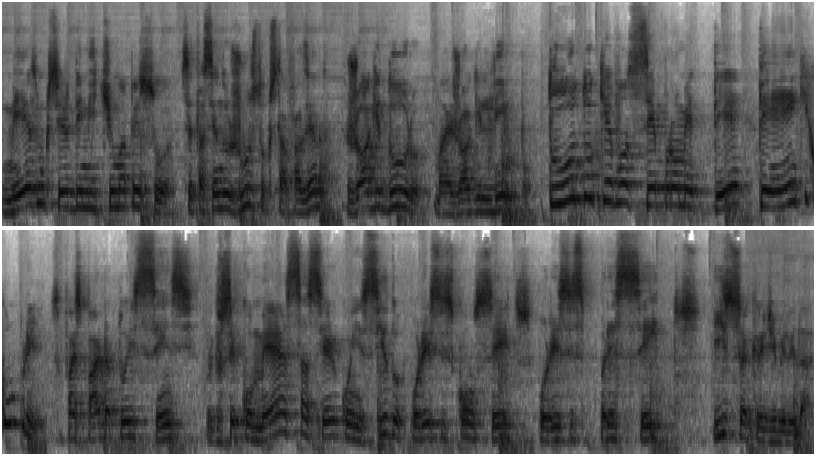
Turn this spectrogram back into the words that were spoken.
Mesmo que seja demitir uma pessoa. Você está sendo justo o que está fazendo? Jogue duro, mas jogue jogue limpo. Tudo que você prometer tem que cumprir. Isso faz parte da tua essência, porque você começa a ser conhecido por esses conceitos, por esses preceitos. Isso é credibilidade.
